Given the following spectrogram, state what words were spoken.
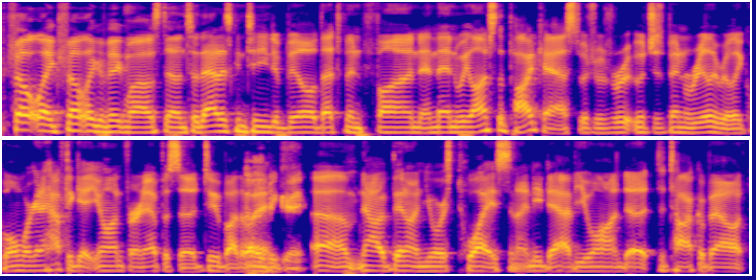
felt like felt like a big milestone. So that has continued to build. That's been fun. And then we launched the podcast, which was re- which has been really really cool. And we're gonna have to get you on for an episode too. By the oh, way, that'd be great. Um, now I've been on yours twice, and I need to have you on to to talk about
